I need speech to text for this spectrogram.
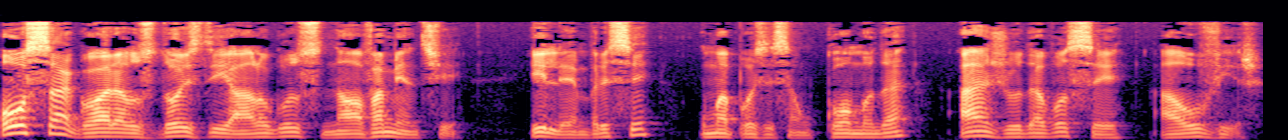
Ouça agora os dois diálogos novamente. E lembre-se, uma posição cômoda ajuda você a ouvir.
